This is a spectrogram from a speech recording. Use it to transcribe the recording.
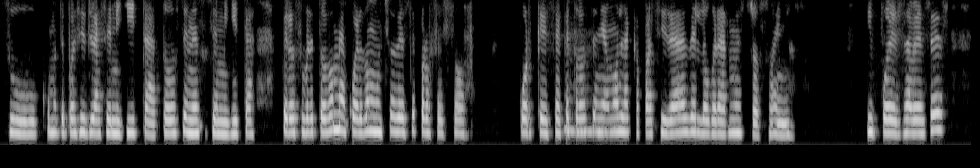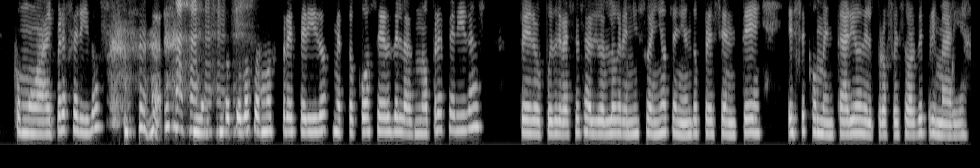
su, ¿cómo te puedo decir? La semillita, todos tienen su semillita, pero sobre todo me acuerdo mucho de ese profesor, porque sé que todos teníamos la capacidad de lograr nuestros sueños. Y pues a veces como hay preferidos, no, todos somos preferidos, me tocó ser de las no preferidas, pero pues gracias a Dios logré mi sueño teniendo presente ese comentario del profesor de primaria.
